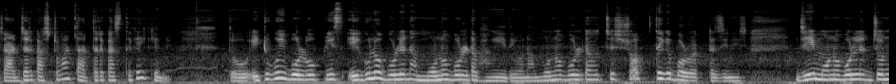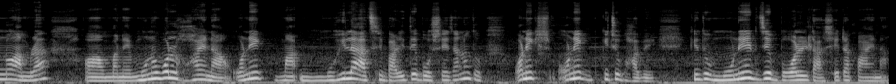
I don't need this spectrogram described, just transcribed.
যার যার কাস্টমার তার তার কাছ থেকেই কেনে। তো এটুকুই বলব প্লিজ এগুলো বলে না, মনোবলটা ভাঙিয়ে দিও না। মনোবলটা হচ্ছে সব থেকে বড় একটা জিনিস। যেই মনোবলের জন্য আমরা মানে মনোবল হয় না, অনেক মহিলা আছে বাড়িতে বসে, জানো তো? অনেক অনেক কিছু ভাবে। কিন্তু মনের যে বলটা, সেটা পায় না।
